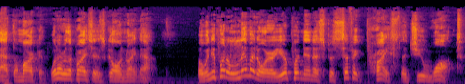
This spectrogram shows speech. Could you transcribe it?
at the market, whatever the price is going right now. But when you put a limit order, you're putting in a specific price that you want.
